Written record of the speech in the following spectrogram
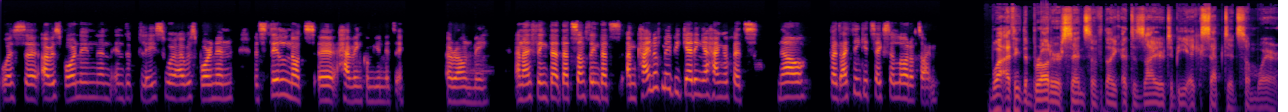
was uh, I was born in and in the place where I was born in, but still not uh, having community around me. And I think that that's something that's I'm kind of maybe getting a hang of it now, but I think it takes a lot of time. Well, I think the broader sense of like a desire to be accepted somewhere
